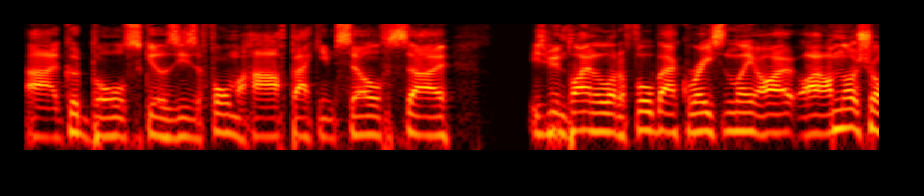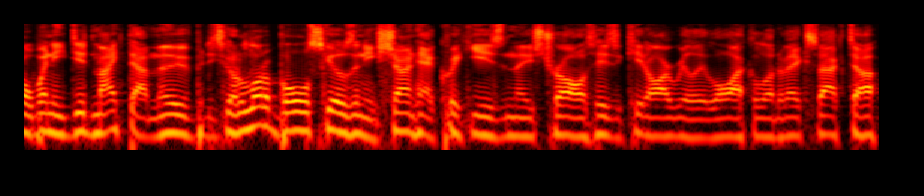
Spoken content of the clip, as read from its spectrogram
uh, good ball skills. He's a former halfback himself, so he's been playing a lot of fullback recently. I, I'm not sure when he did make that move, but he's got a lot of ball skills, and he's shown how quick he is in these trials. He's a kid I really like, a lot of X factor.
